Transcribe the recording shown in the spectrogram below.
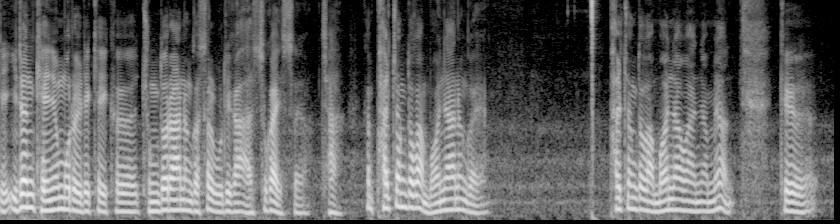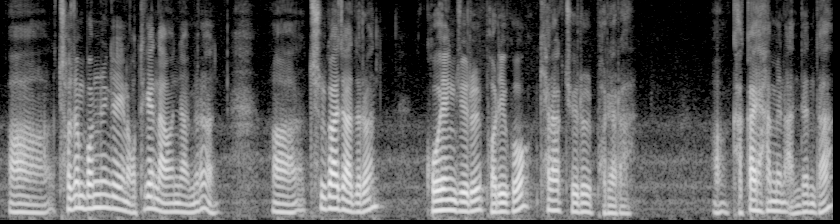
예, 이런 개념으로 이렇게 그 중도라는 것을 우리가 알 수가 있어요. 자, 그럼 팔정도가 뭐냐는 거예요. 팔정도가 뭐냐고 하냐면 그 아, 초전 법륜경에는 어떻게 나왔냐면은 아, 출가자들은 고행주의를 버리고 쾌락주의를 버려라. 어, 가까이 하면 안 된다.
